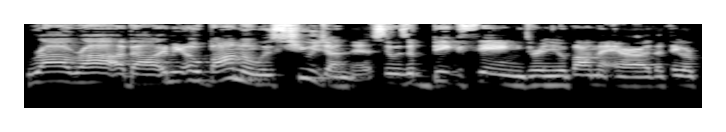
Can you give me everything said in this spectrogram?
rah rah about. I mean, Obama was huge on this. It was a big thing during the Obama era that they were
